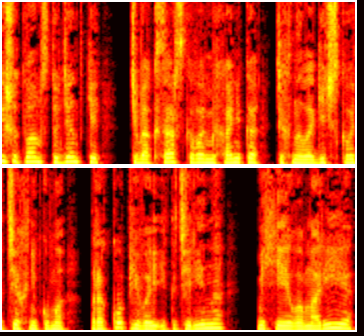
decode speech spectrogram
Пишут вам студентки Чебоксарского механико-технологического техникума Прокопьева Екатерина, Михеева Мария,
